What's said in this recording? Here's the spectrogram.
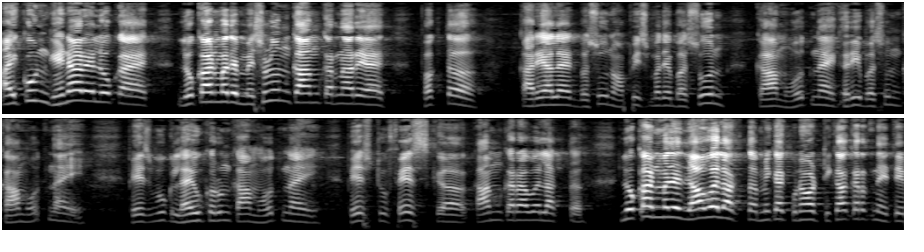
ऐकून घेणारे लोक आहेत लोकांमध्ये मिसळून काम करणारे आहेत. फक्त कार्यालयात बसून ऑफिसमध्ये बसून काम होत नाही घरी बसून काम होत नाही. फेसबुक लाईव्ह करून काम होत नाही. फेस टू फेस काम करावं लागतं. लोकांमध्ये जावं लागतं. मी काय कुणावर टीका करत नाही ते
